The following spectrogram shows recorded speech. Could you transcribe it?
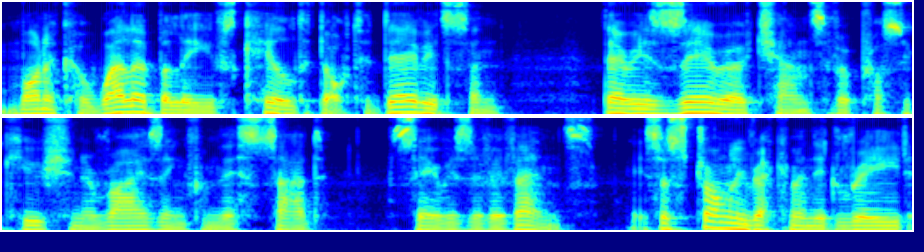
Monica Weller believes killed Dr. Davidson, there is zero chance of a prosecution arising from this sad series of events. It's a strongly recommended read.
